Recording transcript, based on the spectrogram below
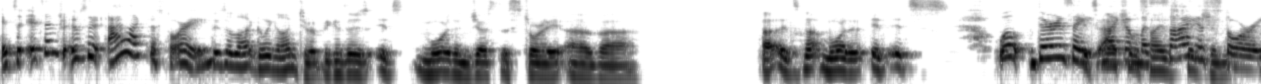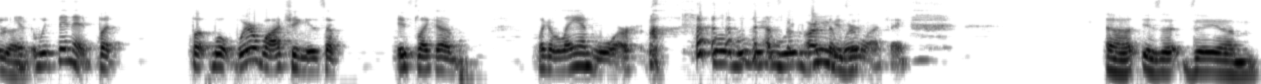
it's it's it was a, I like the story. there's a lot going on to it because there's it's more than just the story of. Uh, uh, it's not more than it's it's Well, there is a like a Messiah story right. in, within it, but but what we're watching is a is like a like a land war. Well, what we- That's the we're part doing that we're that- watching. uh, is that they um,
